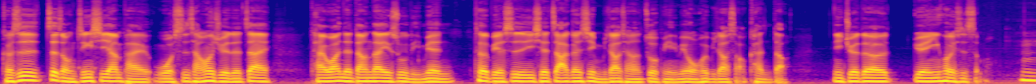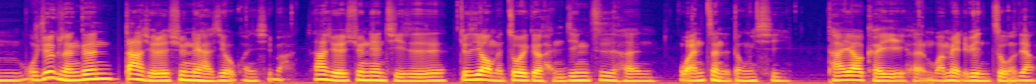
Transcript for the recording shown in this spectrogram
可是这种精细安排，我时常会觉得在台湾的当代艺术里面，特别是一些扎根性比较强的作品里面，我会比较少看到。你觉得原因会是什么？嗯，我觉得可能跟大学的训练还是有关系吧。大学的训练其实就是要我们做一个很精致、很完整的东西，它要可以很完美的运作这样。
